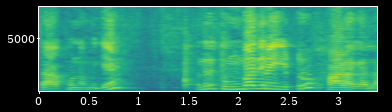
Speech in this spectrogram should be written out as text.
ಸಾಕು ನಮಗೆ. ಅಂದ್ರೆ ತುಂಬಾ ದಿನ ಇಟ್ಟರು ಹಾಳಾಗಲ್ಲ.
